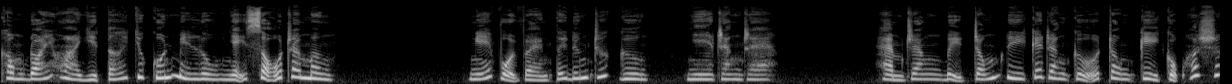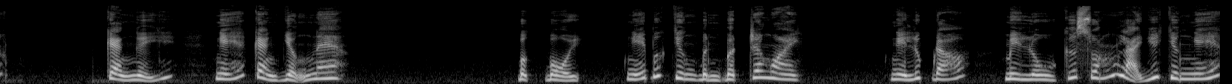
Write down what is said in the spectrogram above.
Không đoái hòa gì tới chú cuốn Milu nhảy sổ ra mừng. Nghé vội vàng tới đứng trước gương, nhe răng ra. Hàm răng bị trống đi cái răng cửa trong kỳ cục hết sức. Càng nghĩ, Nghé càng giận na. Bực bội, Nghé bước chân bình bịch ra ngoài. Ngay lúc đó, Milu cứ xoắn lại dưới chân Nghé,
